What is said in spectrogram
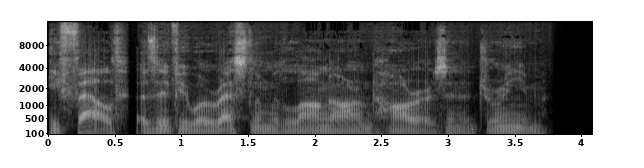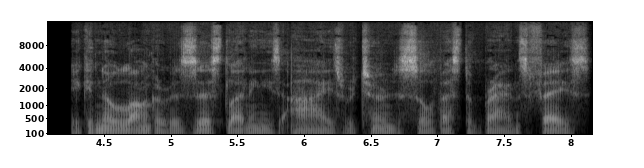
He felt as if he were wrestling with long armed horrors in a dream. He could no longer resist letting his eyes return to Sylvester Brand's face.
